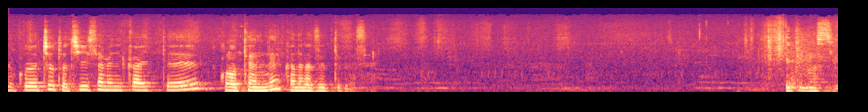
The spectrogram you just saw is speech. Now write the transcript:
でこれをちょっと小さめに書いてこの点ね必ず打ってください。できますよ。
